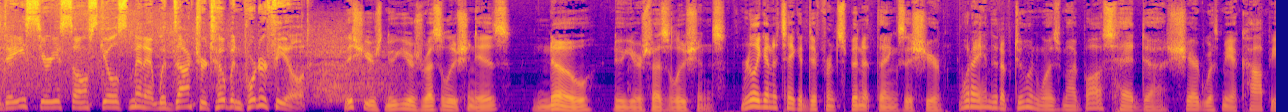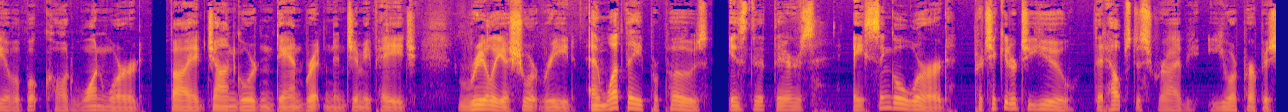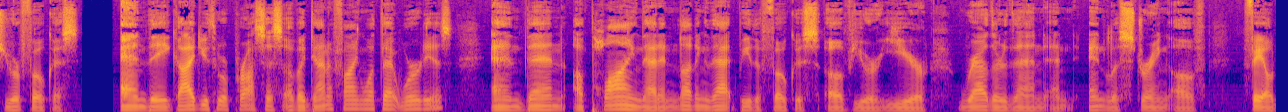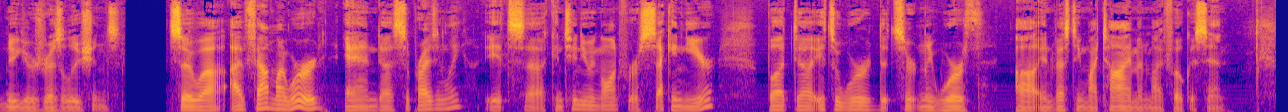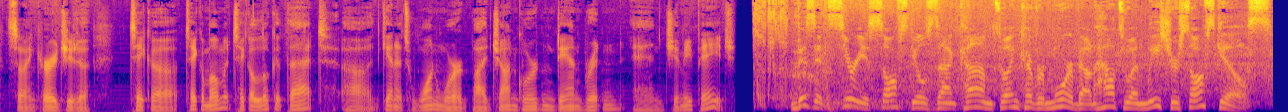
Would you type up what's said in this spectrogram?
today's Serious Soft Skills Minute with Dr. Tobin Porterfield. This year's New Year's resolution is no New Year's resolutions. I'm really going to take a different spin at things this year. What I ended up doing was my boss had uh, shared with me a copy of a book called One Word by Jon Gordon, Dan Britton, and Jimmy Page. Really a short read. And what they propose is that there's a single word particular to you that helps describe your purpose, your focus. And they guide you through a process of identifying what that word is and then applying that and letting that be the focus of your year rather than an endless string of failed New Year's resolutions. So uh, I've found my word, and uh, surprisingly, it's uh, continuing on for a second year, but uh, it's a word that's certainly worth uh, investing my time and my focus in. So I encourage you to take a take a moment, take a look at that. Uh, again, it's one word by Jon Gordon, Dan Britton, and Jimmy Page. Visit SeriousSoftSkills.com to uncover more about how to unleash your soft skills.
